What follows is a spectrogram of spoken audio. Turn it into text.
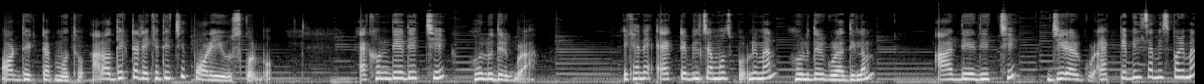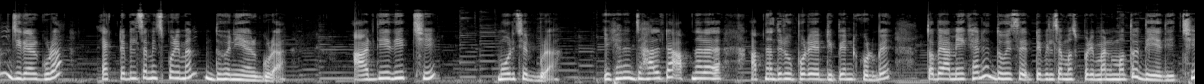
অর্ধেকটা মতো আর অর্ধেকটা রেখে দিচ্ছি, পরে ইউজ করব। এখন দিয়ে দিচ্ছি হলুদের গুঁড়া। এখানে এক টেবিল চামচ পরিমাণ হলুদের গুঁড়া দিলাম। আর দিয়ে দিচ্ছি জিরার গুঁড়া। এক টেবিল চামচ পরিমাণ জিরার গুঁড়া, এক টেবিল চামচ পরিমাণ ধনিয়ার গুঁড়া। আর দিয়ে দিচ্ছি মরিচের গুঁড়া। এখানে ঝালটা আপনারা, আপনাদের উপরে ডিপেন্ড করবে। তবে আমি এখানে দুই টেবিল চামচ পরিমাণ মতো দিয়ে দিচ্ছি।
